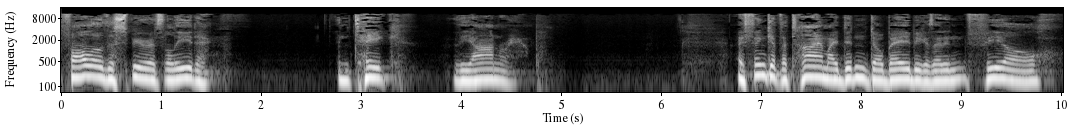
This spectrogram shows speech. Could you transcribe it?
Follow the Spirit's leading and take the on ramp. I think at the time I didn't obey because I didn't feel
